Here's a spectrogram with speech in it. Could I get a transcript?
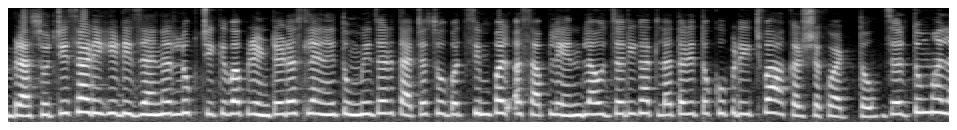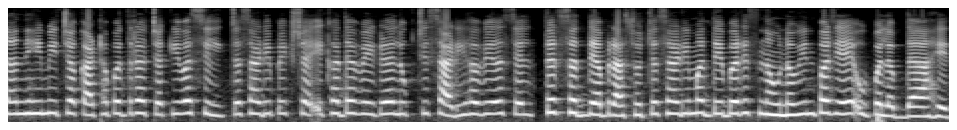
ब्रासोची साडी ही डिझायनर लुकची किंवा प्रिंटेड असल्याने तुम्ही जर त्याच्यासोबत सिंपल असा प्लेन ब्लाउज जरी घातला तरी तो खूप रिच व आकर्षक वाटतो. जर तुम्हाला नेहमीच्या काठापदराच्या किंवा सिल्कच्या साडीपेक्षा एखाद्या वेगळ्या लुकची साडी हवी असेल तर सध्या ब्रासोच्या साडीमध्ये बरेच नवनवीन पर्याय उपलब्ध आहेत.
